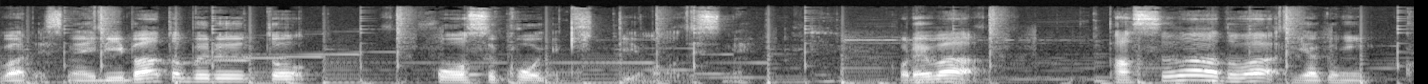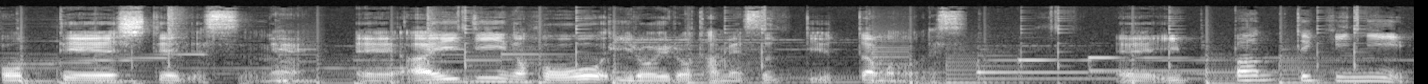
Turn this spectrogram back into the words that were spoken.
はですねリバートブルートフォース攻撃っていうものですね。これはパスワードは逆に固定してですね、え ID の方をいろいろ試すっていったものです。え一般的に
